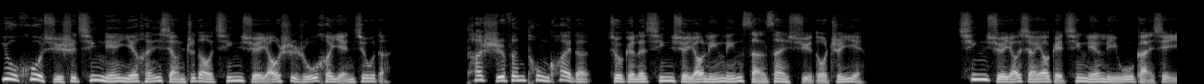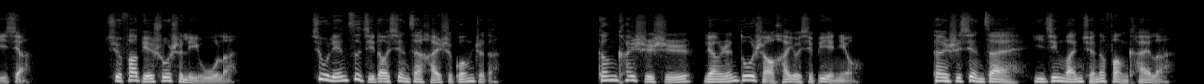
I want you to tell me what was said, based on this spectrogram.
又或许是青莲也很想知道清雪瑶是如何研究的，他十分痛快的就给了清雪瑶零零散散许多枝叶。清雪瑶想要给青莲礼物感谢一下，却发别说是礼物了，就连自己到现在还是光着的。刚开始时两人多少还有些别扭，但是现在已经完全的放开了。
